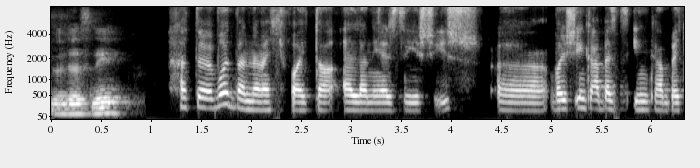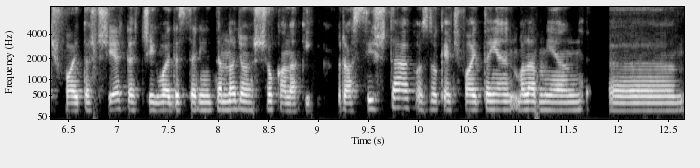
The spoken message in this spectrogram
üldözni. Hát volt bennem egyfajta ellenérzés is, vagyis inkább ez inkább egyfajta sértettség volt, de szerintem nagyon sokan, akik rasszisták, azok egyfajta ilyen valamilyen ö,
